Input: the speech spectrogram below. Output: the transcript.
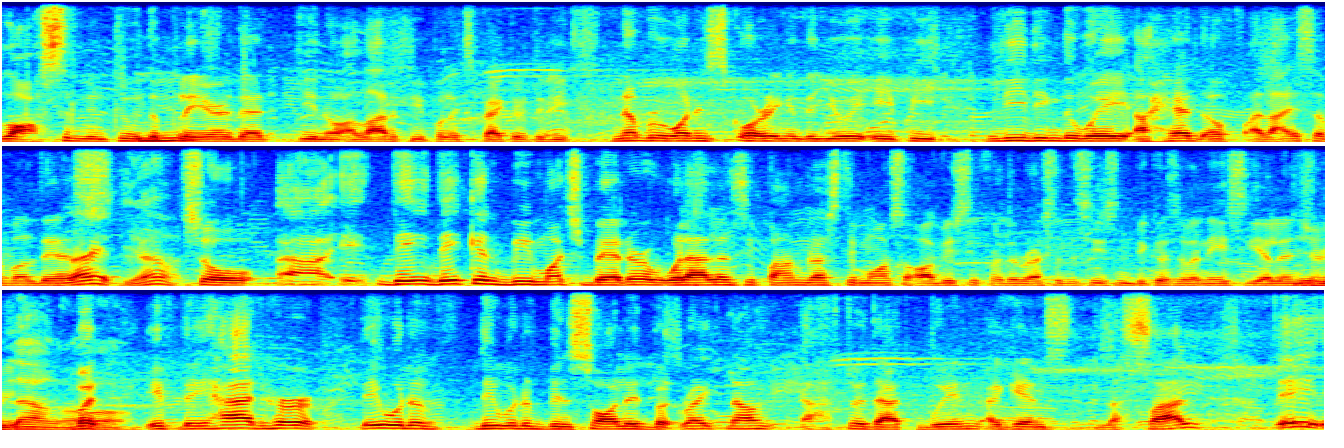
blossomed into Mm-hmm. the player that you know a lot of people expect her to be. Number one in scoring in the UAAP, leading the way ahead of Alyssa Valdez. Right, yeah. So uh, it- they they can be much better. Wala lang si Pam Lastimosa obviously for the rest of the season because of an ACL injury. lang, but if they had her, they would have they would have been solid. But right now, after that win against LaSalle, they,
